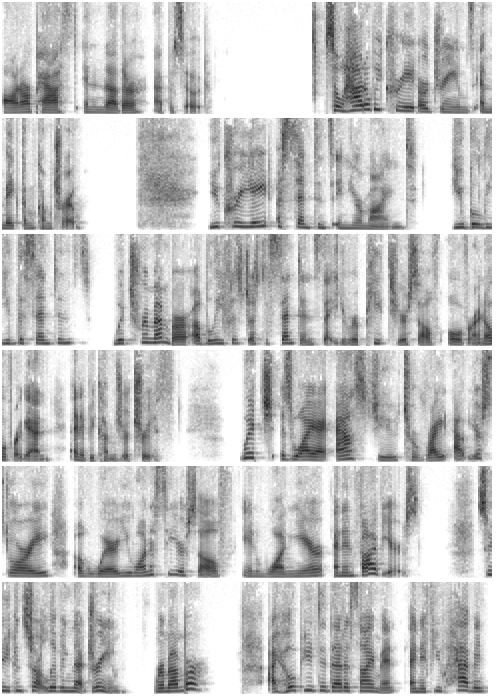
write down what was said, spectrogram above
on our past in another episode. So, how do we create our dreams and make them come true? You create a sentence in your mind. You believe the sentence, which remember, a belief is just a sentence that you repeat to yourself over and over again, and it becomes your truth. Which is why I asked you to write out your story of where you want to see yourself in one year and in five years. So you can start living that dream. Remember? I hope you did that assignment. And if you haven't,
